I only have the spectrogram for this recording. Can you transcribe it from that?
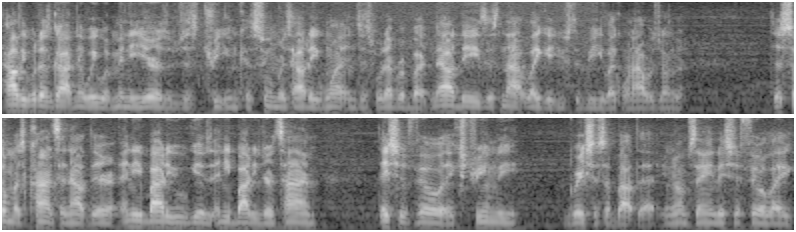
Hollywood has gotten away with many years of just treating consumers how they want and just whatever. But nowadays, it's not like it used to be, like when I was younger there's so much content out there. Anybody who gives anybody their time, they should feel extremely gracious about that. You know what I'm saying? They should feel like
